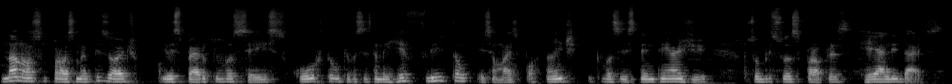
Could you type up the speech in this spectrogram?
no nosso próximo episódio. Eu espero que vocês curtam, que vocês também reflitam, esse é o mais importante, e que vocês tentem agir sobre suas próprias realidades.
